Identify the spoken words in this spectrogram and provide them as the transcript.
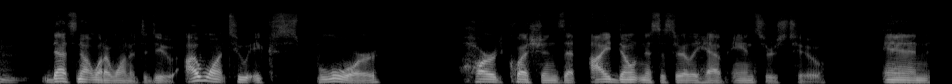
Mm. That's not what I wanted to do. I want to explore hard questions that I don't necessarily have answers to. And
